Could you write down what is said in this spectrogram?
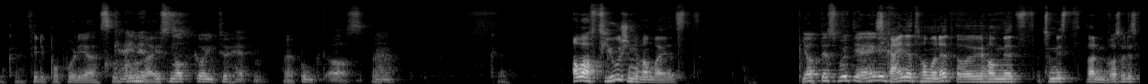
Okay. Für die populär Skynet is not going to happen. Punkt aus. Ja. Aber Fusion haben wir jetzt. ja, das wollte ich eigentlich. Skynet haben wir nicht, aber wir haben jetzt zumindest, was war das?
